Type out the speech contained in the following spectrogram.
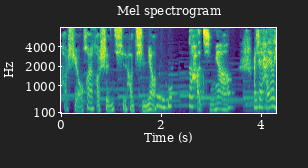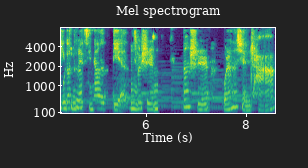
好玄幻，好神奇，好奇妙。这好奇妙，而且还有一个特别奇妙的点，就是当时我让他选茶，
